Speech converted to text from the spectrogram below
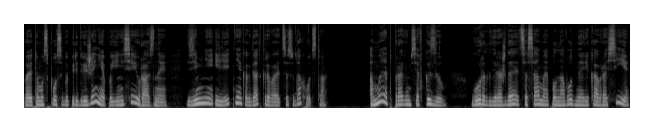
поэтому способы передвижения по Енисею разные – зимние и летние, когда открывается судоходство. А мы отправимся в Кызыл, город, где рождается самая полноводная река в России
